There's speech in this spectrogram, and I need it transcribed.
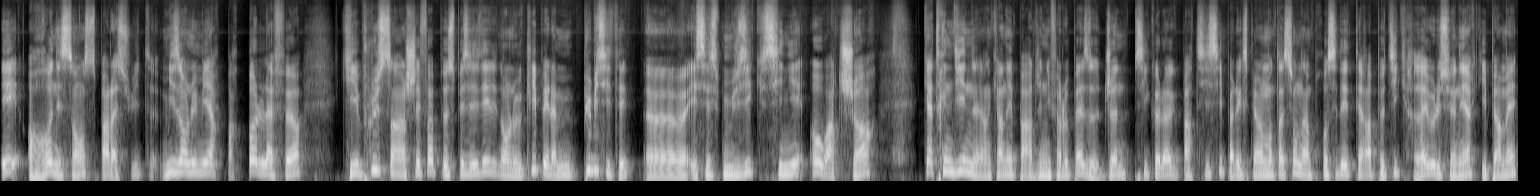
et Renaissance par la suite, mise en lumière par Paul Laffer, qui est plus un chef-op spécialisé dans le clip et la publicité. Euh, et c'est musique signée Howard Shore. Catherine Dean, incarnée par Jennifer Lopez, jeune psychologue, participe à l'expérimentation d'un procédé thérapeutique révolutionnaire qui permet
